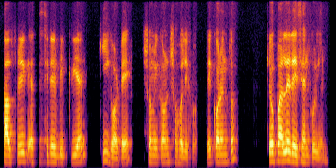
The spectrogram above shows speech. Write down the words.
সালফিউরিক অ্যাসিডের বিক্রিয়ায় কি ঘটে? সমীকরণ সহ লিখো। এই করেন তো। কেউ পারলে রেজ হ্যান্ড করিয়েন।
